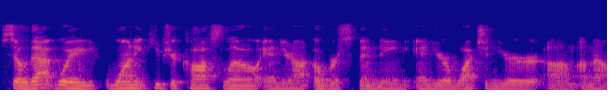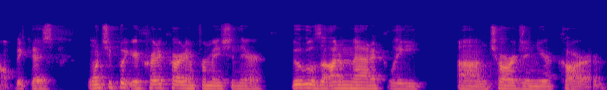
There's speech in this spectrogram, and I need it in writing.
So that way, one, it keeps your costs low and you're not overspending and you're watching your um, amount because once you put your credit card information there, Google's automatically um, charging your card,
